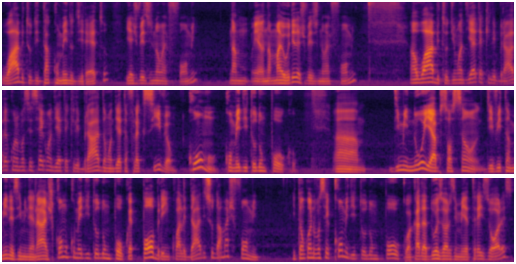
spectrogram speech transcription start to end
o hábito de estar tá comendo direto e às vezes não é fome, na, é, na maioria das vezes não é fome. Ah, o hábito de uma dieta equilibrada, quando você segue uma dieta equilibrada, uma dieta flexível, como comer de tudo um pouco? Ah, diminui a absorção de vitaminas e minerais, como comer de tudo um pouco é pobre em qualidade, isso dá mais fome. Então, quando você come de tudo um pouco a cada duas horas e meia, três horas,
